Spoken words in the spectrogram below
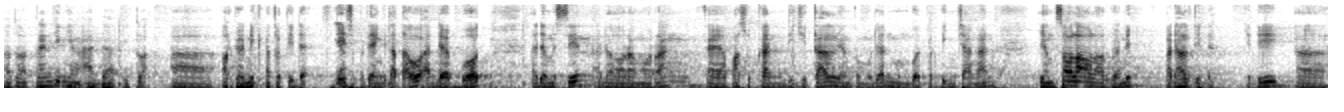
atau trending yang ada itu uh, organik atau tidak. Ya. Jadi seperti yang kita tahu ada bot, ada mesin, ada orang-orang kayak pasukan digital yang kemudian membuat perbincangan yang seolah-olah organik padahal tidak. Jadi uh,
